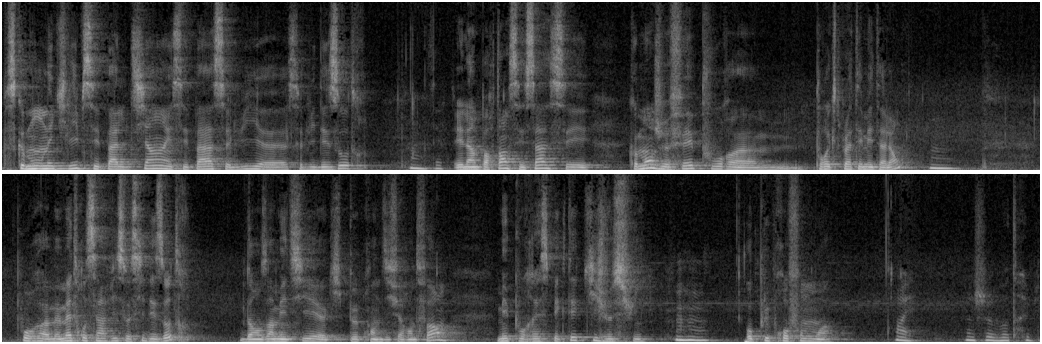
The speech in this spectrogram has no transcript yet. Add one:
Parce que mon équilibre, c'est pas le tien et c'est pas celui, euh, celui des autres. Et l'important, c'est ça, c'est comment je fais pour, euh, pour exploiter mes talents, hmm. pour euh, me mettre au service aussi des autres, dans un métier euh, qui peut prendre différentes formes, mais pour respecter qui je suis, hmm. au plus profond de moi. Oui, je vois très bien.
